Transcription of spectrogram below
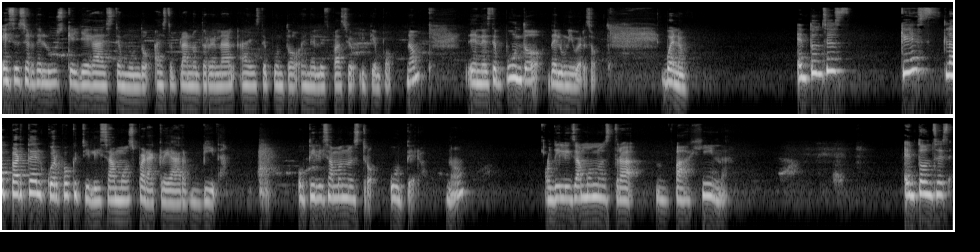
ese ser de luz que llega a este mundo, a este plano terrenal, a este punto en el espacio y tiempo, ¿no? En este punto del universo. Bueno, entonces, ¿qué es la parte del cuerpo que utilizamos para crear vida? Utilizamos nuestro útero, ¿no? Utilizamos nuestra vagina. Entonces,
